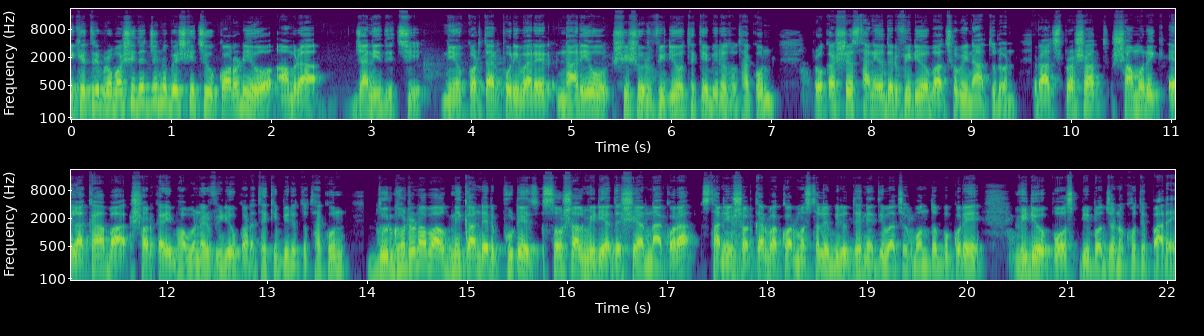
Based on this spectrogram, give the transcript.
এক্ষেত্রে প্রবাসীদের জন্য বেশ কিছু করণীয় আমরা জানিয়ে দিচ্ছি। নিয়োগকর্তার পরিবারের নারী ও শিশুর ভিডিও থেকে বিরত থাকুন। প্রকাশ্যে স্থানীয়দের ভিডিও বা ছবি না তুলুন। রাজপ্রাসাদ, সামরিক এলাকা বা সরকারি ভবনের ভিডিও করা থেকে বিরত থাকুন। দুর্ঘটনা বা অগ্নিকাণ্ডের ফুটেজ সোশ্যাল মিডিয়াতে শেয়ার না করা, স্থানীয় সরকার বা কর্মস্থলের বিরুদ্ধে নেতিবাচক মন্তব্য করে ভিডিও পোস্ট বিপজ্জনক হতে পারে।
